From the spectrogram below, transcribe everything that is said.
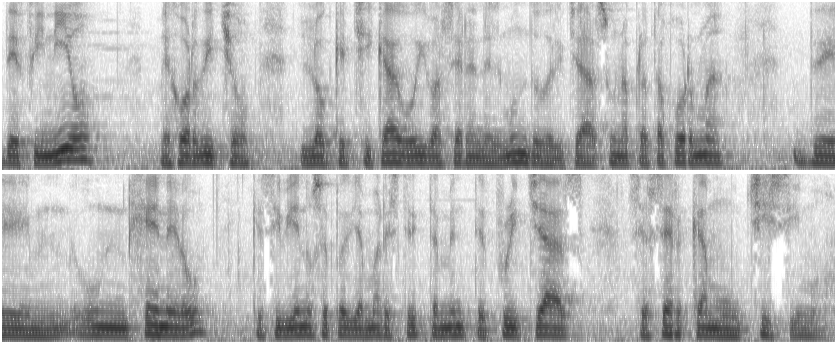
definió, mejor dicho, lo que Chicago iba a ser en el mundo del jazz, una plataforma de mm, un género que si bien no se puede llamar estrictamente free jazz, se acerca muchísimo.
